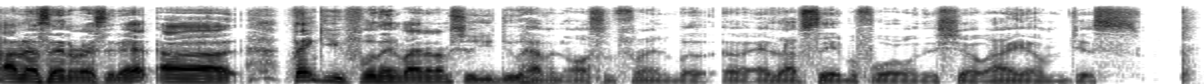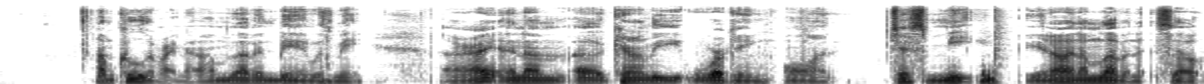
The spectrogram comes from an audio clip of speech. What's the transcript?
I'm not saying the rest of that. Uh, thank you for the invite. And I'm sure you do have an awesome friend. But uh, as I've said before on this show, I am just, I'm cooling right now. I'm loving being with me. All right. And I'm uh, currently working on just me, you know, and I'm loving it. So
